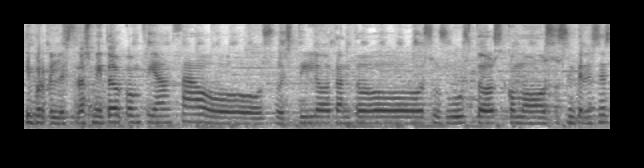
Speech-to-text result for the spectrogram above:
y porque les transmito confianza o su estilo, tanto sus gustos como sus intereses,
